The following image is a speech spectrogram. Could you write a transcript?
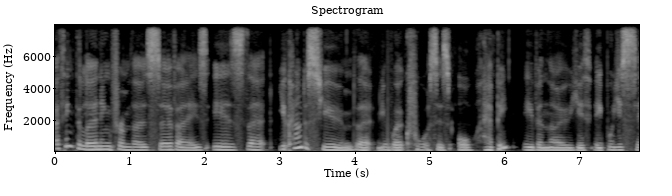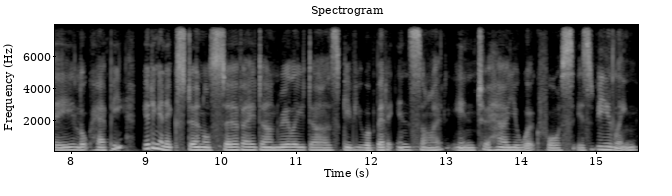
I think the learning from those surveys is that you can't assume that your workforce is all happy, even though you, people you see look happy. Getting an external survey done really does give you a better insight into how your workforce is feeling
